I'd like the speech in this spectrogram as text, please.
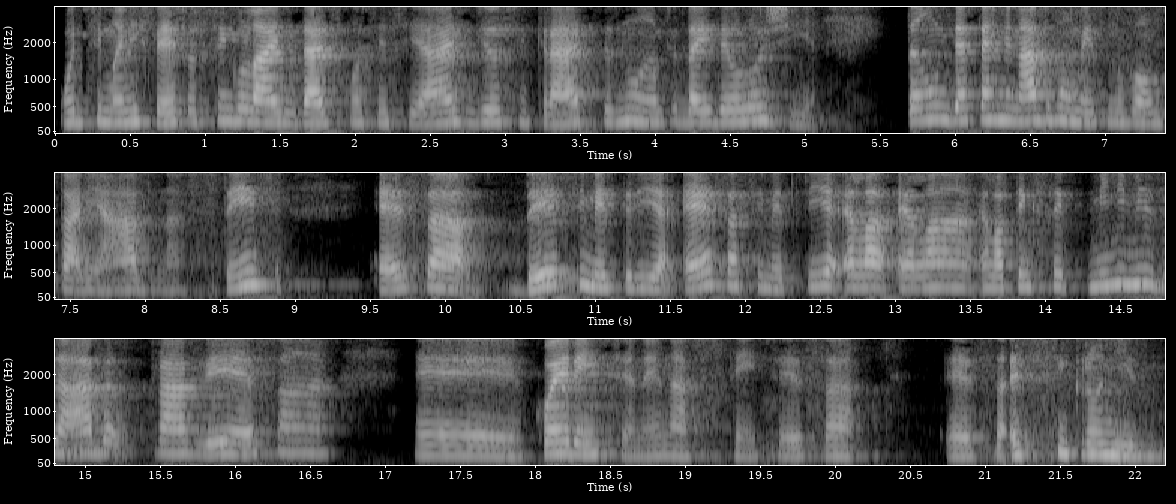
onde se manifestam as singularidades conscienciais e idiosincráticas no âmbito da ideologia. Então, em determinado momento no voluntariado, na assistência, essa dessimetria, essa assimetria, ela, ela, ela tem que ser minimizada para haver essa é, coerência né, na assistência, essa, essa, esse sincronismo.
